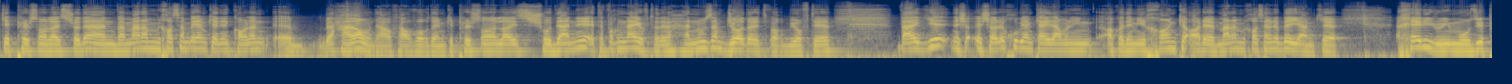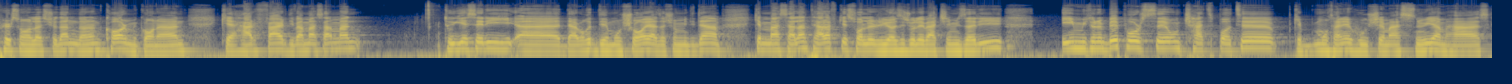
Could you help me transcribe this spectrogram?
که personalize شدن و منم می‌خواستم بگم که یعنی کاملا به هممون توافق داریم که personalize شدن اتفاق نیفتاده و هنوزم جا داره اتفاق بیفته. و یه اشاره خوبی هم کردی این آکادمی خان که آره منم می‌خواستم اینو بگم که خیلی روی موضوع personalize شدن دارن کار می‌کنن که هر فردی و مثلا من تو یه سری در واقع demo show های ازشون می‌دیدم که مثلا طرف که سوال ریاضی جلوی بچه می‌ذاری این می‌تونه بپرسه اون چتباته که متنی هوش مصنوعی هم هست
